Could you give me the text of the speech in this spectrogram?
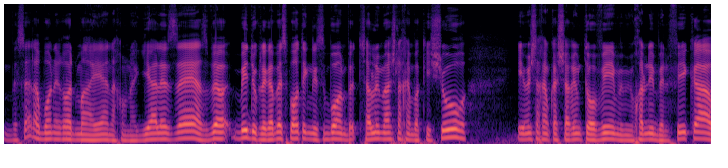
בסדר, בואו נראה עוד מה יהיה, אנחנו נגיע לזה. אז ב- בדיוק, לגבי ספורטינג ליסבון, שאלו מה יש לכם בקישור. אם יש לכם קשרים טובים, במיוחד מבנפיקה,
